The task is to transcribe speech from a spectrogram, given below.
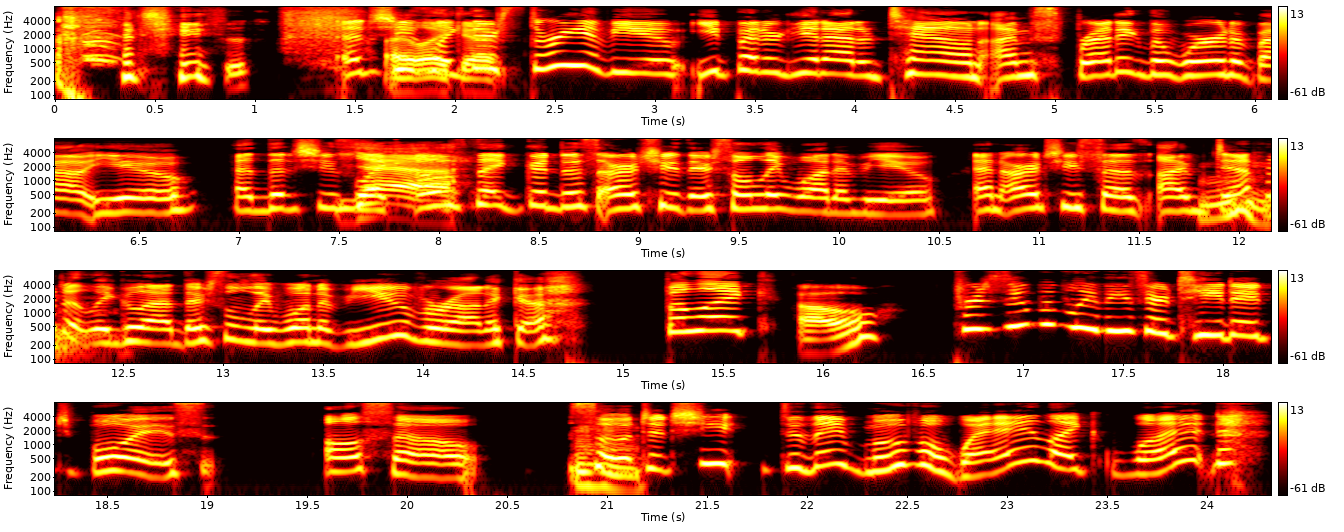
Jesus. And she's like, like it. There's three of you. You'd better get out of town. I'm spreading the word about you. And then she's like, Oh, thank goodness, Archie, there's only one of you. And Archie says, I'm Hmm. definitely glad there's only one of you, Veronica. But, like, Oh? presumably these are teenage boys also. So Mhm. did she, did they move away? Like, what?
